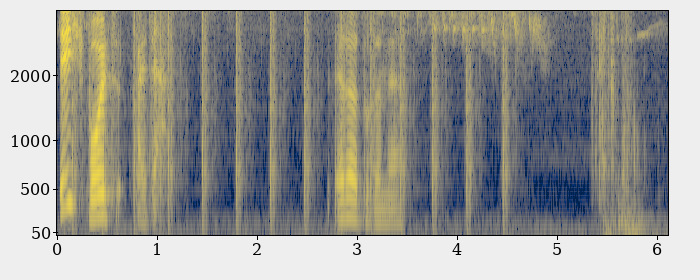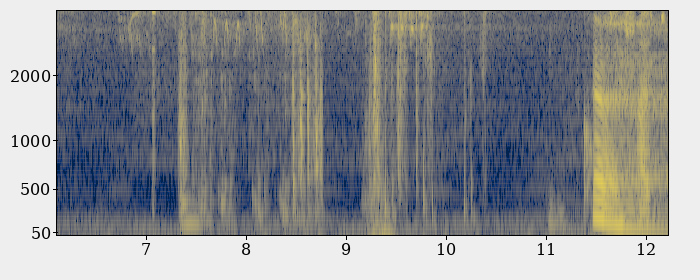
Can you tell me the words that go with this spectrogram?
Ich wollte. Alter. Er da drin, ne? Komische Scheiße.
